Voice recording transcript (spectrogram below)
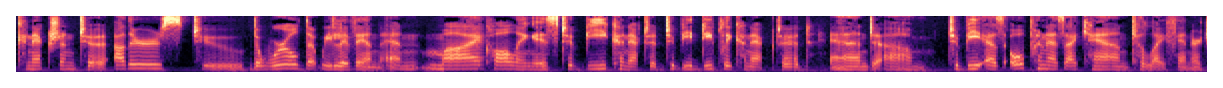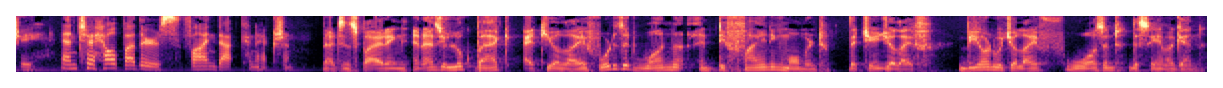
connection to others, to the world that we live in. And my calling is to be connected, to be deeply connected, and um, to be as open as I can to life energy and to help others find that connection. That's inspiring. And as you look back at your life, what is that one defining moment that changed your life, beyond which your life wasn't the same again?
